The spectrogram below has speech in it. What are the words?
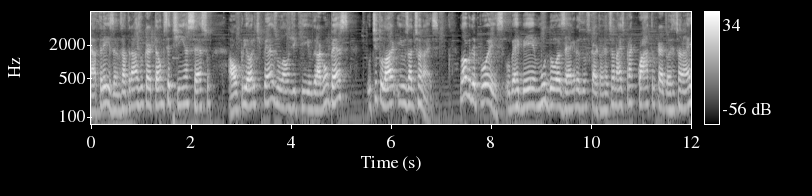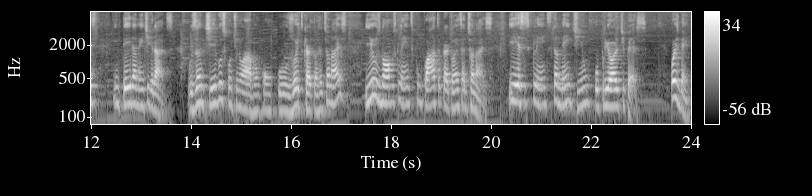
há três anos atrás, o cartão você tinha acesso ao Priority Pass, o Lounge Key e o Dragon Pass, o titular e os adicionais. Logo depois, o BRB mudou as regras dos cartões adicionais para quatro cartões adicionais inteiramente grátis. Os antigos continuavam com os oito cartões adicionais e os novos clientes com quatro cartões adicionais. E esses clientes também tinham o Priority Pass. Pois bem,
